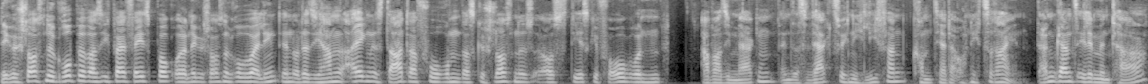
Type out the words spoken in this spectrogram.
eine geschlossene Gruppe, was ich bei Facebook oder eine geschlossene Gruppe bei LinkedIn oder sie haben ein eigenes Data-Forum, das geschlossen ist aus DSGVO-Gründen. Aber sie merken, wenn das Werkzeug nicht liefern, kommt ja da auch nichts rein. Dann ganz elementar,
